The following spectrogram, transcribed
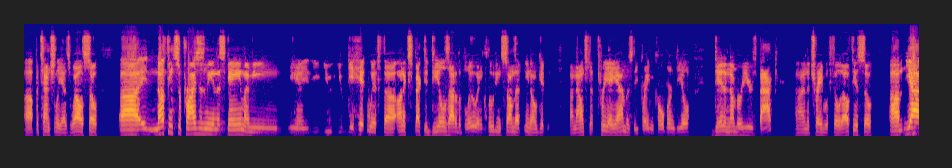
uh, potentially as well. So uh, nothing surprises me in this game. I mean, you you, you get hit with uh, unexpected deals out of the blue, including some that you know get announced at 3 a.m. as the Braydon Coburn deal did a number of years back uh, in the trade with Philadelphia. So um, yeah,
